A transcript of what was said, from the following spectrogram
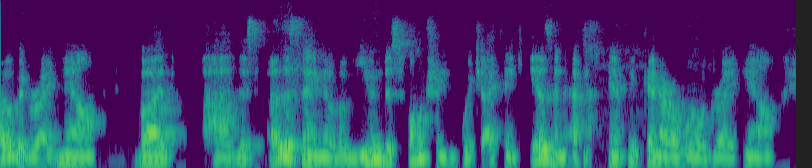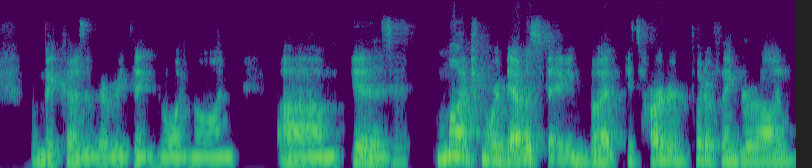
COVID right now, but uh, this other thing of immune dysfunction, which I think is an epidemic in our world right now because of everything going on, um, is much more devastating, but it's harder to put a finger on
